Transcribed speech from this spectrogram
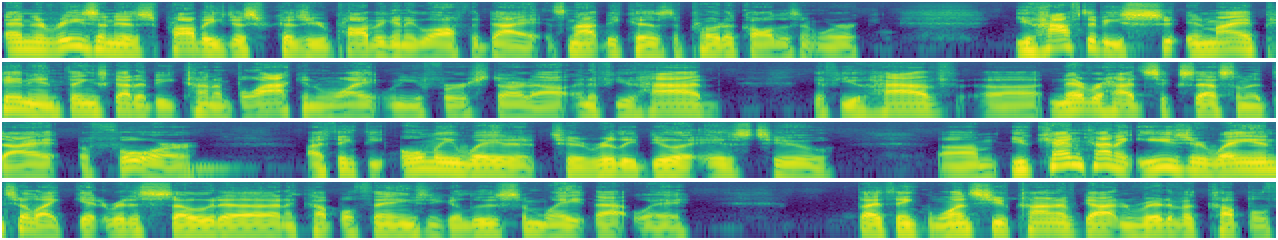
and the reason is probably just because you're probably going to go off the diet. It's not because the protocol doesn't work you have to be in my opinion things got to be kind of black and white when you first start out and if you had if you have uh, never had success on a diet before i think the only way to, to really do it is to um, you can kind of ease your way into like get rid of soda and a couple things you can lose some weight that way but i think once you've kind of gotten rid of a couple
